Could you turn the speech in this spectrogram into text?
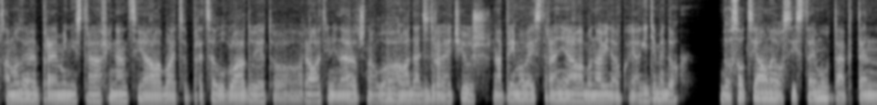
samozrejme pre ministra financie alebo aj pre celú vládu je to relatívne náročná úloha hľadať zdroje, či už na príjmovej strane alebo na výdavku. Ak ideme do, do sociálneho systému, tak ten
